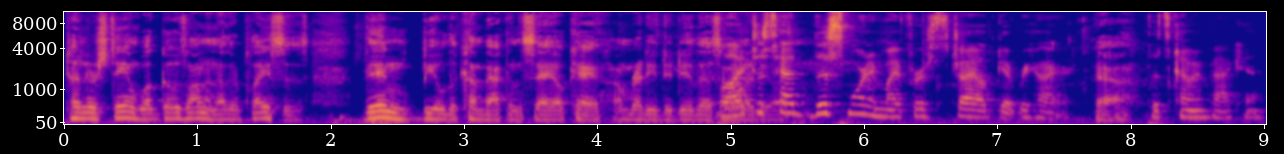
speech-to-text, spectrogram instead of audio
to understand what goes on in other places. Then be able to come back and say, okay, I'm ready to do this. Well, I wanna just do it." had this morning my first child get rehired yeah, that's coming back in.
